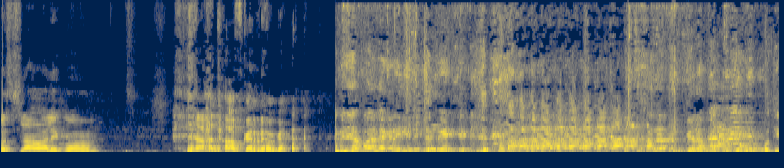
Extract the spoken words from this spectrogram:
अस्सलाम वालेकुम आदाब कर रहे होगा लग रहा है ये पेट के बहुत ही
